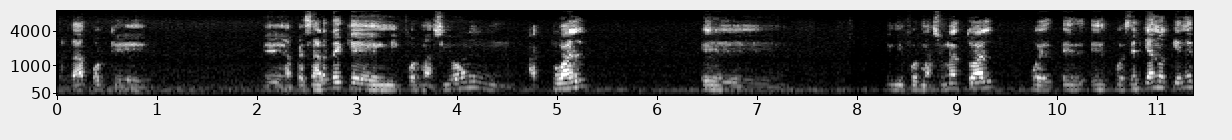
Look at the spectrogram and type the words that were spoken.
¿verdad? Porque eh, a pesar de que en mi formación actual, eh, en mi formación actual, pues, eh, eh, pues él ya no tiene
